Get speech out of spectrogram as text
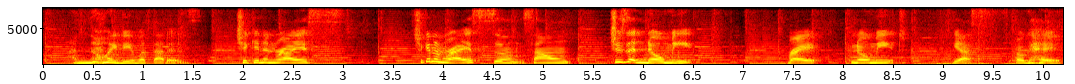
I have no idea what that is. Chicken and rice. Chicken and rice don't sound. She said no meat, right? No meat. Yes. Okay.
